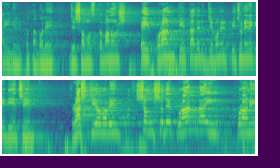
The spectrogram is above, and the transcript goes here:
আইনের কথা বলে যে সমস্ত মানুষ এই কোরআনকে তাদের জীবনের পিছনে রেখে দিয়েছে, রাষ্ট্রীয়ভাবে সংসদে কোরআন নাই, কোরআনে,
